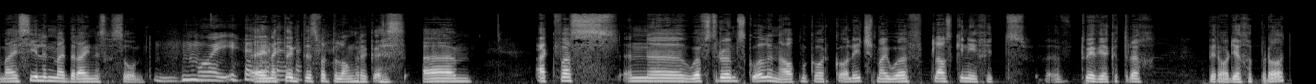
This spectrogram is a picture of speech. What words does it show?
my siel en my brein is gesond. Mooi. en ek dink dis wat belangrik is. Ehm um, ek was in 'n uh, hoofstroom skool in Helpmekaar College. My hoof Klaus Kinig het uh, 2 weke terug op die radio gepraat.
